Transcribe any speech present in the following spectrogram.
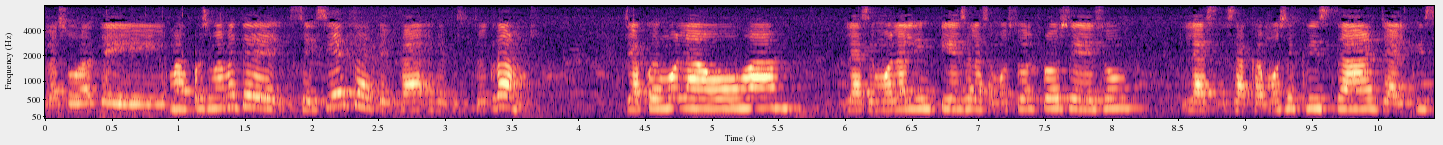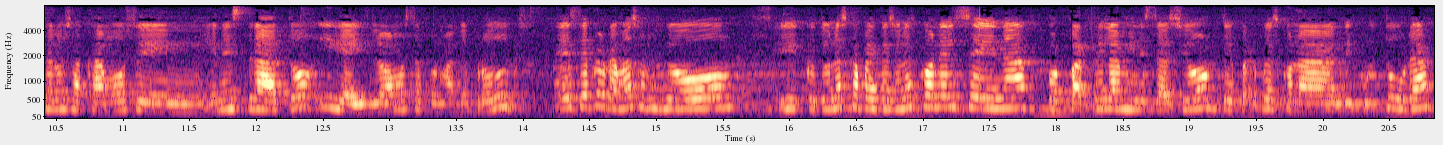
las hojas de más aproximadamente de 600 a 700 gramos. Ya cogemos la hoja, le hacemos la limpieza, le hacemos todo el proceso, las, sacamos el cristal, ya el cristal lo sacamos en, en estrato y ahí lo vamos transformando en productos. Este programa surgió de unas capacitaciones con el SENA por parte de la administración, de, pues con la agricultura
